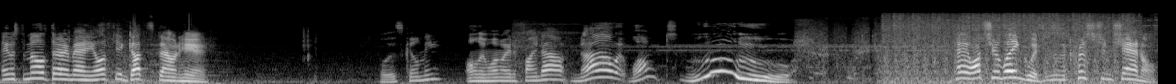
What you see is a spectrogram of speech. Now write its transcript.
Hey, Mr. Military Man, you left your guts down here. Will this kill me? Only one way to find out. No, it won't. Ooh! Hey, what's your language? This is a Christian channel.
